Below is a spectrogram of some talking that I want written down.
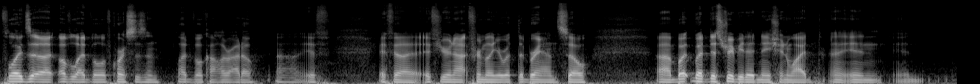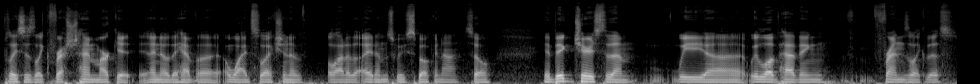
Floyd's uh, of Leadville, of course, is in Leadville, Colorado. Uh, if if uh, if you're not familiar with the brand, so uh, but but distributed nationwide uh, in in places like Fresh Thyme Market. I know they have a, a wide selection of a lot of the items we've spoken on. So, a big cheers to them. We uh, we love having f- friends like this,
